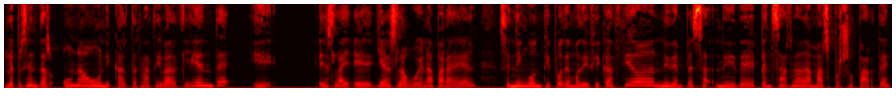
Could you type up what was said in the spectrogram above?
le presentas una única alternativa al cliente y es la, eh, ya es la buena para él, sin ningún tipo de modificación ni de, ni de pensar nada más por su parte.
